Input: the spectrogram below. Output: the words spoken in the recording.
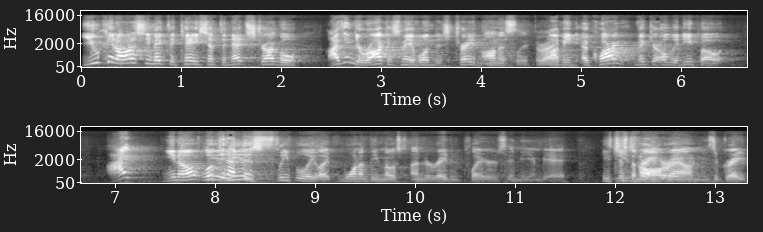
you could honestly make the case if the Nets struggle. I think the Rockets may have won this trade. in the end. Honestly. Right. I mean, acquiring Victor Oladipo, I, you know, looking he, at this, is sleepily like one of the most underrated players in the NBA. He's just He's an all-around. He's a great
